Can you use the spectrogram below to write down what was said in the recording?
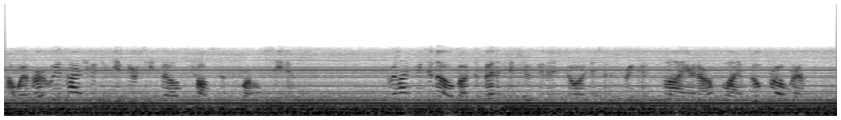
However, we advise you to keep your seatbelt fastened while seated. We would like you to know about the benefits you can enjoy as a frequent flyer in our Flying Blue program.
